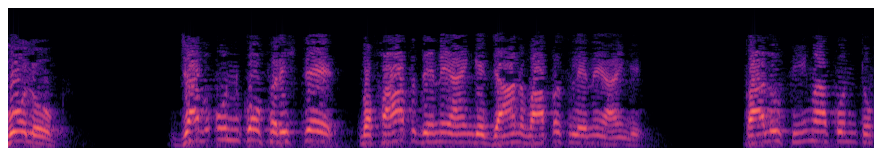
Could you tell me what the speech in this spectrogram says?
وہ لوگ جب ان کو فرشتے وفات دینے آئیں گے، جان واپس لینے آئیں گے کالو فیما کن تم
